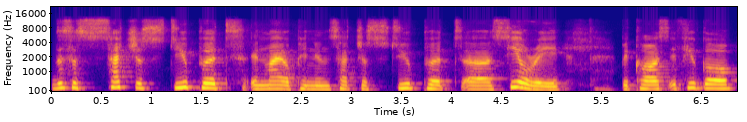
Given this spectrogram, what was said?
this is such a stupid, in my opinion, such a stupid uh, theory, because if you go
